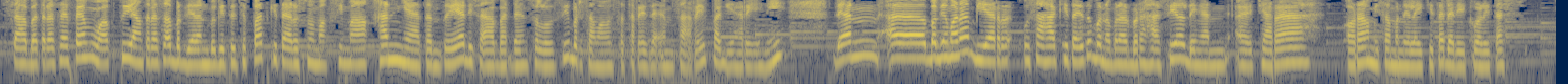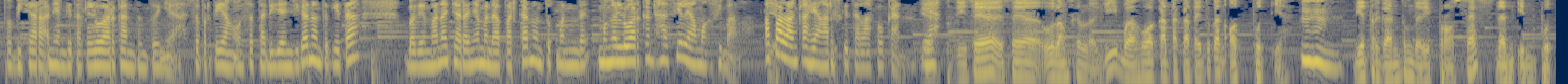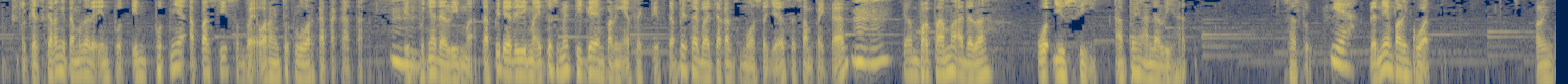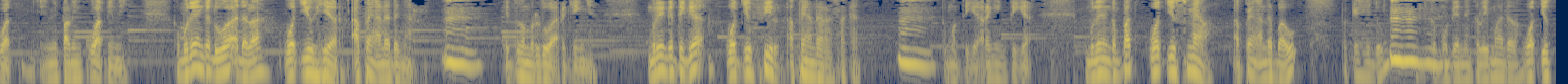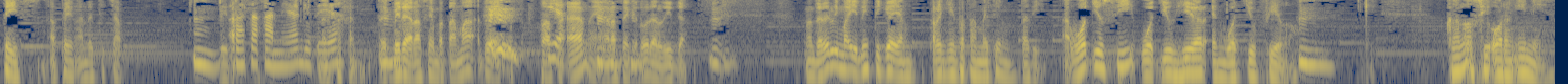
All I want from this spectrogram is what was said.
Sahabat Rasa FM, waktu yang terasa berjalan begitu cepat, kita harus memaksimalkannya tentu ya di Sahabat dan Solusi bersama Ustaz Reza M. Sarif pagi hari ini. Dan eh, bagaimana biar usaha kita itu benar-benar berhasil dengan eh, cara orang bisa menilai kita dari kualitas pembicaraan yang kita keluarkan tentunya. Seperti yang Ustaz tadi janjikan untuk kita, bagaimana caranya mendapatkan untuk men- mengeluarkan hasil yang maksimal. Apa Ya. langkah yang harus kita lakukan ya? Seperti saya saya ulang sekali lagi bahwa kata-kata itu kan output ya. Mhm. Dia tergantung dari proses dan input. Oke, sekarang kita mulai dari input. Inputnya apa sih sampai orang itu keluar kata-kata? Mhm. Inputnya ada lima. Tapi dari lima itu sebenarnya tiga yang paling efektif. Tapi saya bacakan semua saja, saya sampaikan. Mhm. Yang pertama adalah what you see, apa yang anda lihat. Satu. Ya. Dan ini yang paling kuat. Paling kuat. Ini paling kuat ini. Kemudian yang kedua adalah what you hear, apa yang anda dengar. Mhm. Itu nomor dua rankingnya. Kemudian yang ketiga, what you feel, apa yang anda rasakan. Mhm. Itu nomor tiga, ranking tiga. Kemudian yang keempat, what you smell, apa yang anda bau pakai hidung. Mhm. Kemudian yang kelima adalah what you taste, apa yang anda cecap. Lidah. Rasakan ya gitu ya. Rasakan. Eh, Beda rasa yang pertama itu perasaan, Iya. yang rasa yang kedua adalah lidah. Mhm. Nah dari lima ini tiga yang ranking pertama itu yang tadi. Uh, What you see, what you hear, and what you feel. Mhm. Kalau si orang ini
